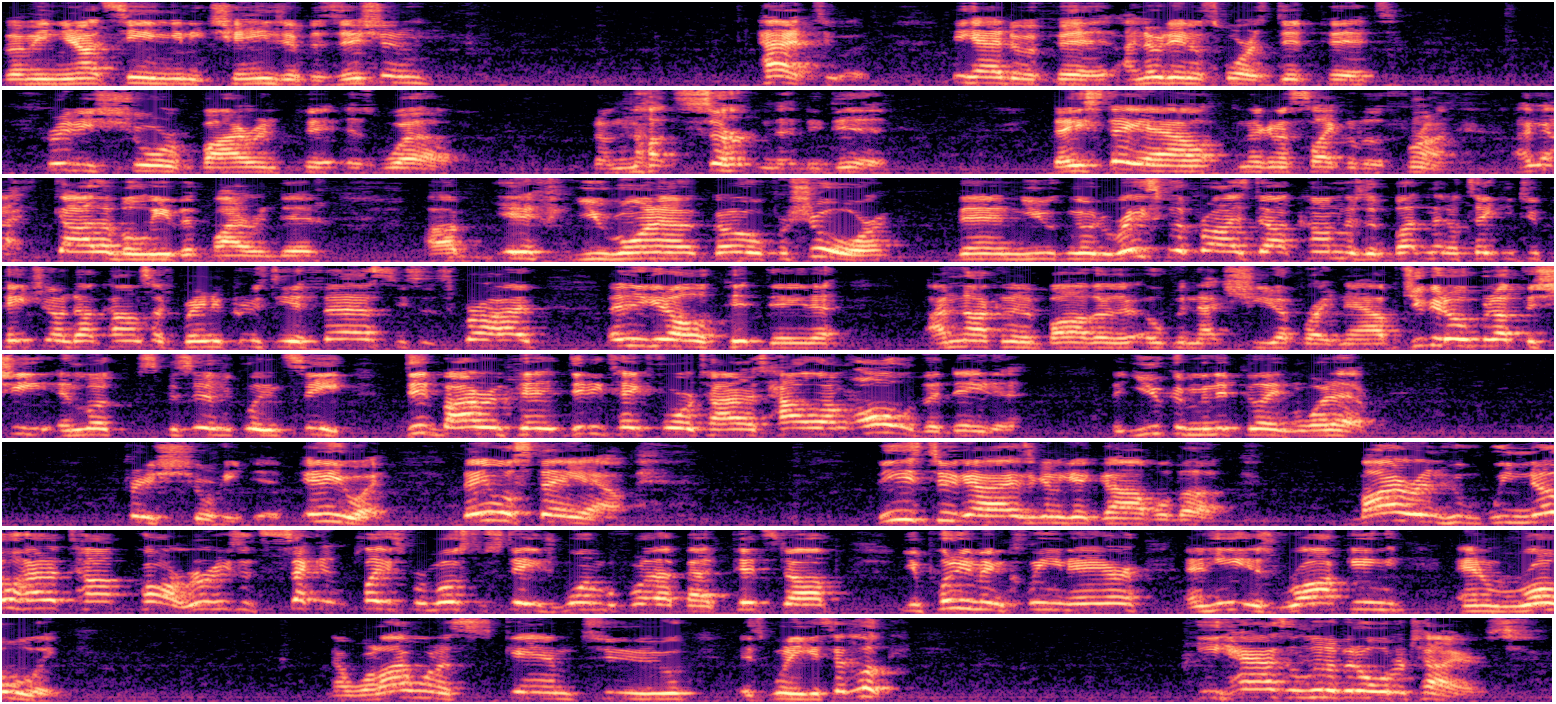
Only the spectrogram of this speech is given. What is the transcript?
But I mean, you're not seeing any change in position. Had to have. He had to have pit. I know Daniel Suarez did pit. Pretty sure Byron pit as well. But I'm not certain that he did. They stay out and they're going to cycle to the front. I, I gotta believe that Byron did. Um, if you want to go for sure, then you can go to racefortheprize.com. There's a button that'll take you to patreon.com slash Brandon Cruz DFS. You subscribe, and you get all the pit data. I'm not going to bother to open that sheet up right now, but you could open up the sheet and look specifically and see did Byron pit, did he take four tires, how long, all of the data that you can manipulate and whatever. Pretty sure he did. Anyway, they will stay out. These two guys are going to get gobbled up. Byron, who we know had a top car. Remember, he's in second place for most of stage one before that bad pit stop. You put him in clean air, and he is rocking and rolling. Now, what I want to scam to is when he said, look, he has a little bit older tires,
